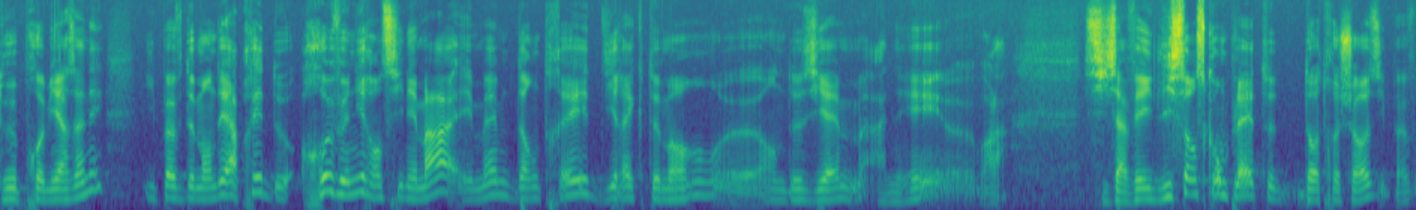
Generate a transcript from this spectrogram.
deux premières années, ils peuvent demander après de revenir en cinéma et même d'entrer directement euh, en deuxième année. Euh, voilà. S'ils avaient une licence complète d'autre chose, ils peuvent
